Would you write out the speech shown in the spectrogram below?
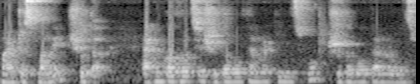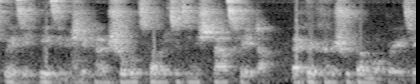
মাইটোস মানে সুতা। এখন কথা হচ্ছে সুতা বলতে আমরা কি বুঝব? সুতা বলতে আমরা বুঝব এই যে, এই জিনিস, এখানে সবুজ কালার যে জিনিসটা আছে এটা। দেখো এখানে সুতার মতো, এই যে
